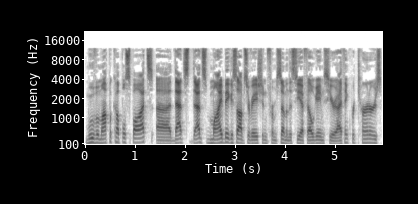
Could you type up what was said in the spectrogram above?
move him up a couple spots. Uh, that's that's my biggest observation from some of the CFL games here. I think returners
